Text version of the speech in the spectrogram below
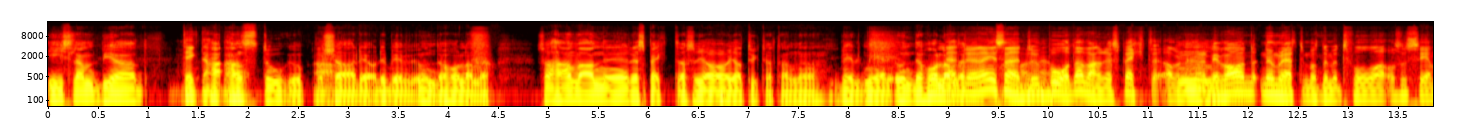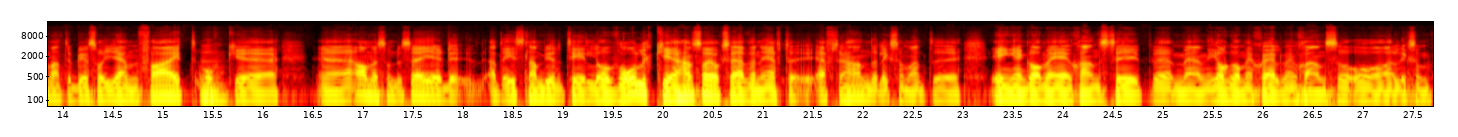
Island bjöd, han, han stod upp och körde och det blev underhållande. Så han vann eh, respekt, alltså jag, jag tyckte att han eh, blev mer Det, underhållande. det är ju såhär, du, båda vann respekt av den här. Mm. Det var nummer ett mot nummer två och så ser man att det blev så jämn fight Mm. och eh, eh, ja men som du säger, det, att Islam bjöd till och Volk, han sa ju också även i efter, efterhand liksom att eh, ingen gav mig en chans typ, men jag gav mig själv en chans och, och liksom eh,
